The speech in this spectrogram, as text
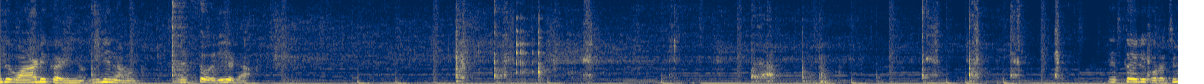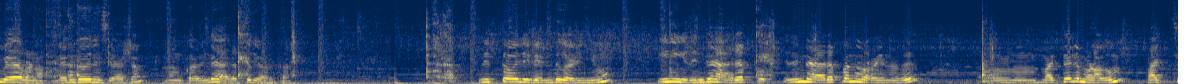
ഇത് വാടിക്കഴിഞ്ഞു ഇനി നമുക്ക് ഇടാം. നെത്തോലി കുറച്ച് വേവണം. വെന്തതിന് ശേഷം നമുക്കതിന്റെ അരപ്പ് ചേർക്കാം. നെത്തോലി വെന്ത് കഴിഞ്ഞു. ഇനി ഇതിന്റെ അരപ്പ്. ഇതിന്റെ അരപ്പെന്ന് പറയുന്നത് വറ്റൽ മുളകും പച്ച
